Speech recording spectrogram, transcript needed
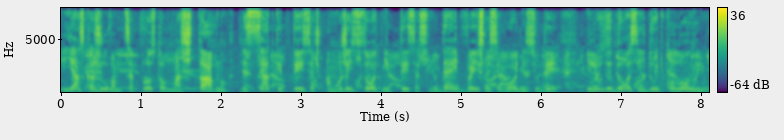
І я скажу вам, це просто масштабно. Десятки тисяч, а може й сотні тисяч людей вийшли сьогодні сюди. І люди досі йдуть колоною.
